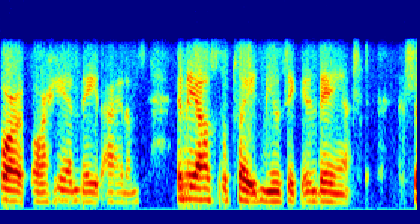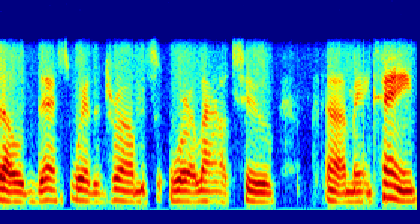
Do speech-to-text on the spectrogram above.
or, or handmade items. And they also played music and danced. So that's where the drums were allowed to uh, maintain,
